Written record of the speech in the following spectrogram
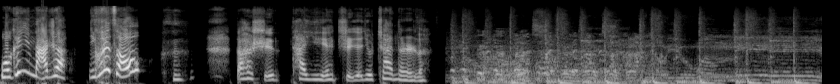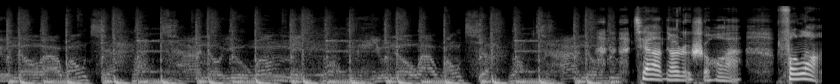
我给你拿着，你快走！当时他爷爷直接就站那儿了。前两天的时候啊，风浪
